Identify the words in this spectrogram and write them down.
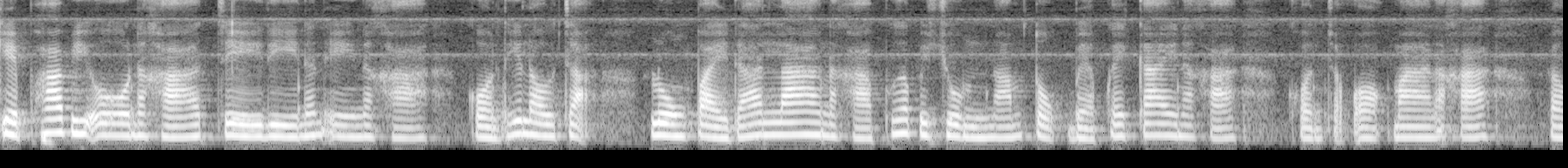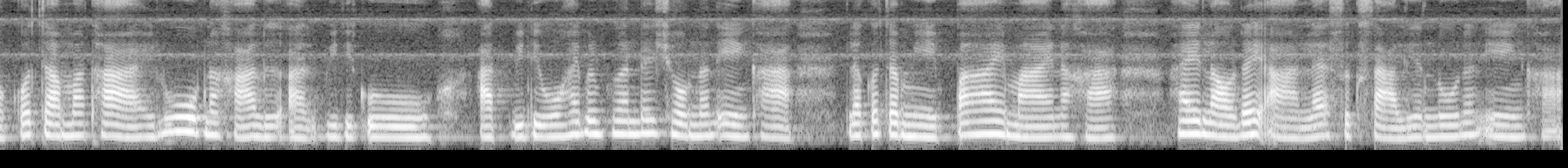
เก็บภาพวิดีโอนะคะ JD นั่นเองนะคะ ก่อนที่เราจะลงไปด้านล่างนะคะ เพื่อไปชมน้ำตกแบบใกล้ ๆนะคะ ก่อนจะออกมานะคะ เราก็จะมาถ่ายรูปนะคะ หรืออัดวิดีโออัดวิดีโอให้เพื่อนๆได้ชมนั่นเองค่ะ แล้วก็จะมีป้ายไม้นะคะ ให้เราได้อ่านและศึกษาเรียนรู้นั่นเองค่ะ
